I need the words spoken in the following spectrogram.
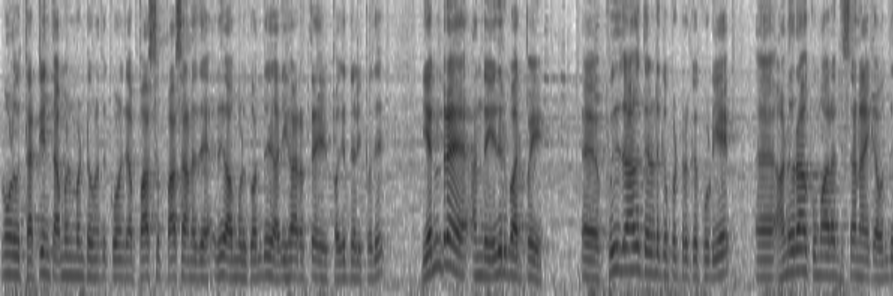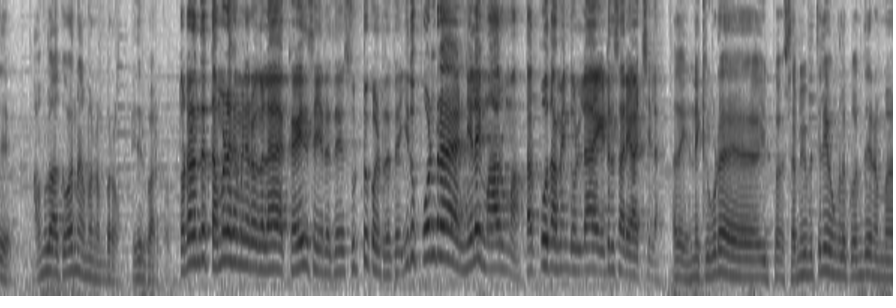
உங்களுக்கு தட்டின் தமிழ் அமெண்ட்மெண்ட் வந்து கொஞ்சம் பாஸ் பாஸ் ஆனது அது அவங்களுக்கு வந்து அதிகாரத்தை பகிர்ந்தளிப்பது என்ற அந்த எதிர்பார்ப்பை புதிதாக தேர்ந்தெடுக்கப்பட்டிருக்கக்கூடிய அனுரா அனுராக் குமார திசாநாயக்கா வந்து அமுலாக்குவார்னு நம்ம நம்புகிறோம் எதிர்பார்க்கிறோம். தொடர்ந்து தமிழக மீனவர்களை கைது செய்யறது சுட்டுக் கொள்றது இது போன்ற நிலை மாறுமா? தற்போது அமைந்துள்ள இடதுசாரி ஆட்சியில. அது இன்னைக்கு கூட இப்போ சமீபத்திலே உங்களுக்கு வந்து நம்ம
